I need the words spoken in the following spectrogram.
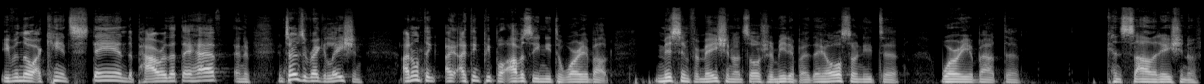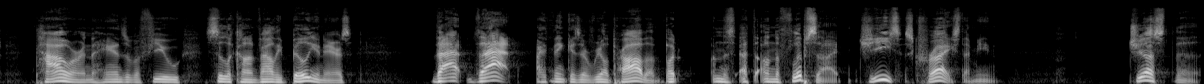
Even though I can't stand the power that they have. And if, in terms of regulation, I don't think, I, I think people obviously need to worry about misinformation on social media, but they also need to worry about the consolidation of power in the hands of a few Silicon Valley billionaires. That that I think is a real problem. But on the, the on the flip side, Jesus Christ, I mean, just the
